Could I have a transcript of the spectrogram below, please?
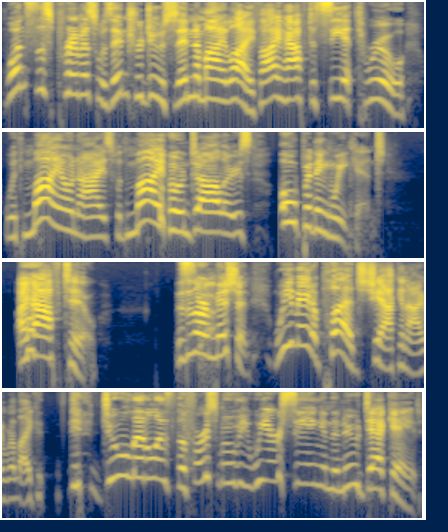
Once this premise was introduced into my life, I have to see it through with my own eyes, with my own dollars, opening weekend. I have to. This is our Yeah. mission. We made a pledge, Jack and I. We're like, Dolittle is the first movie we are seeing in the new decade.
